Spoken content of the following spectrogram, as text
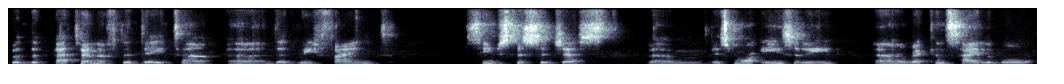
But the pattern of the data uh, that we find seems to suggest um, is more easily uh, reconcilable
